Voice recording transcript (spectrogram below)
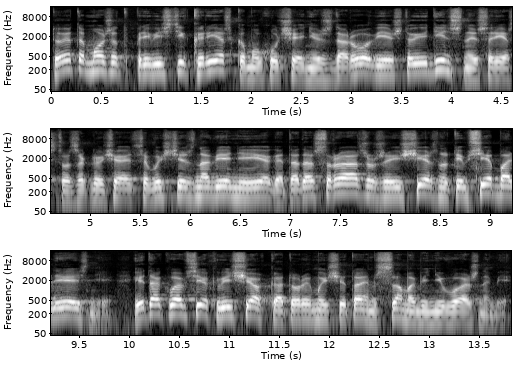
то это может привести к резкому ухудшению здоровья, что единственное средство заключается в исчезновении эго, тогда сразу же исчезнут и все болезни. И так во всех вещах, которые мы считаем самыми неважными.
